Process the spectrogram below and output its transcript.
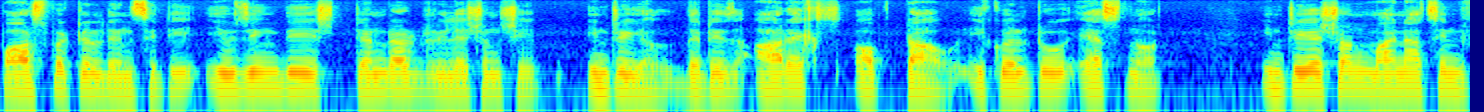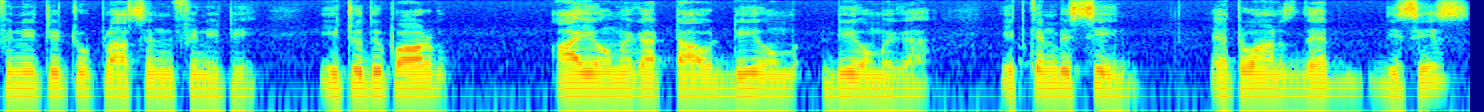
power spectral density using the standard relationship integral that is r x of tau equal to s naught integration minus infinity to plus infinity e to the power i omega tau d, om, d omega, it can be seen at once that this is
